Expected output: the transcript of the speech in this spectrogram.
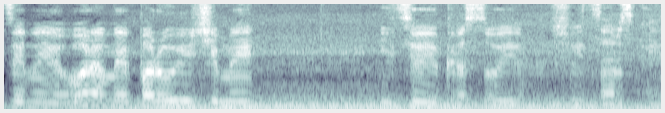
цими горами паруючими і цією красою швейцарською.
